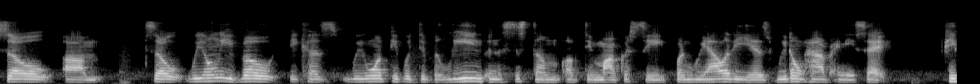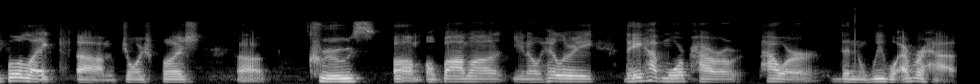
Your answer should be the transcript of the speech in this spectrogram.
So, um, so we only vote because we want people to believe in the system of democracy. But reality is we don't have any say people like um, George Bush, uh, Cruz, um, Obama, you know, Hillary, they have more power power than we will ever have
